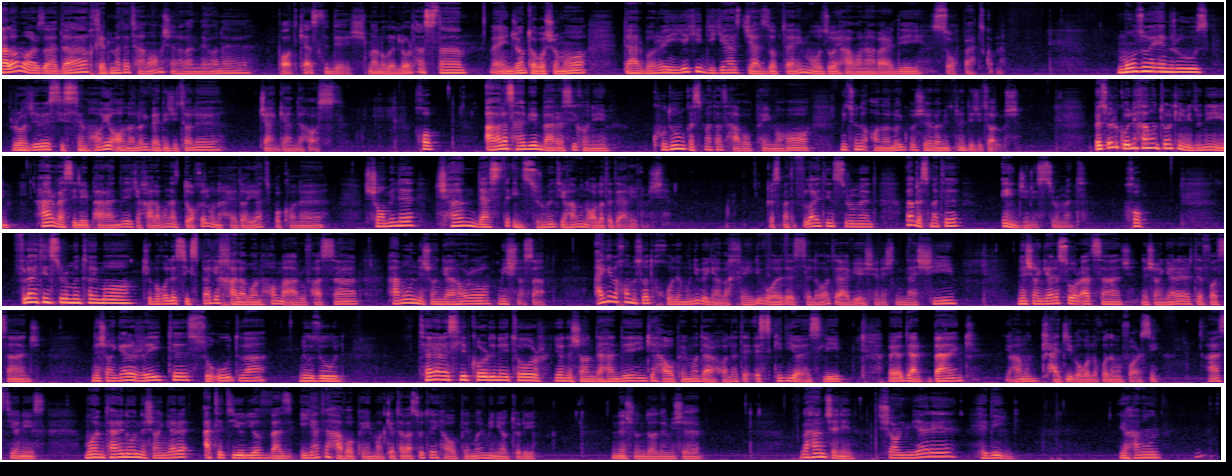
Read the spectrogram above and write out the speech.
سلام عرض ادب خدمت تمام شنوندگان پادکست دش. من اوورلورد هستم و اینجام تا با شما درباره یکی دیگه از جذابترین موضوع هوانوردی صحبت کنم. موضوع امروز راجع به سیستم های آنالوگ و دیجیتال جنگنده هاست. خب اول از همه بیایم بررسی کنیم کدوم قسمت از هواپیماها می‌تونه آنالوگ باشه و می‌تونه دیجیتال باشه. به طور کلی همونطور که می‌دونین هر وسیله پرنده که خلبان از داخل اون هدایت بکنه شامل چند دسته instrument یا همون آلات دقیق میشه. قسمت flight instrument و قسمت engine instrument. خب flight instrument های ما که به قول six pack خلبان ها معروف هستن همون نشانگرها رو می‌شناسن. اگه بخوام به صورت خودمونی بگم و خیلی وارد اصطلاحات aviation ش نشیم نشانگر سرعت سنج، نشانگر ارتفاع سنج، نشانگر rate صعود و نزول، turn slip coordinator یا نشان دهنده اینکه هواپیما در حالت skid یا slip و یا در bank یا همون کجی به قول خودمون فارسی هست یا نیست مهمترین اون نشانگر attitude یا وضعیت هواپیما که توسط یک هواپیمای مینیاتوری نشون داده میشه. و همچنین نشانگر heading یا همون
